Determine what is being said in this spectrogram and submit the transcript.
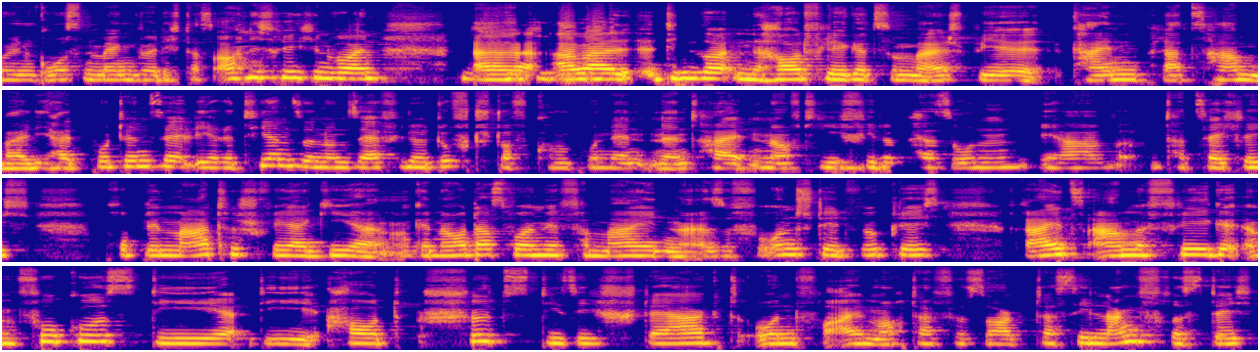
in großen Mengen würde ich das auch nicht riechen wollen. Äh, aber die sollten eine Hautpflege zum Beispiel keinen Platz haben, weil die halt potenziell irritierend sind und sehr viele Duftstoffkomponenten enthalten, auf die viele Personen ja tatsächlich problematisch reagieren. Und genau das wollen wir vermeiden. Also für uns steht wirklich reizarme Pflege im Fokus, die die Haut schützt, die sie stärkt und vor allem auch dafür sorgt, dass sie langfristig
